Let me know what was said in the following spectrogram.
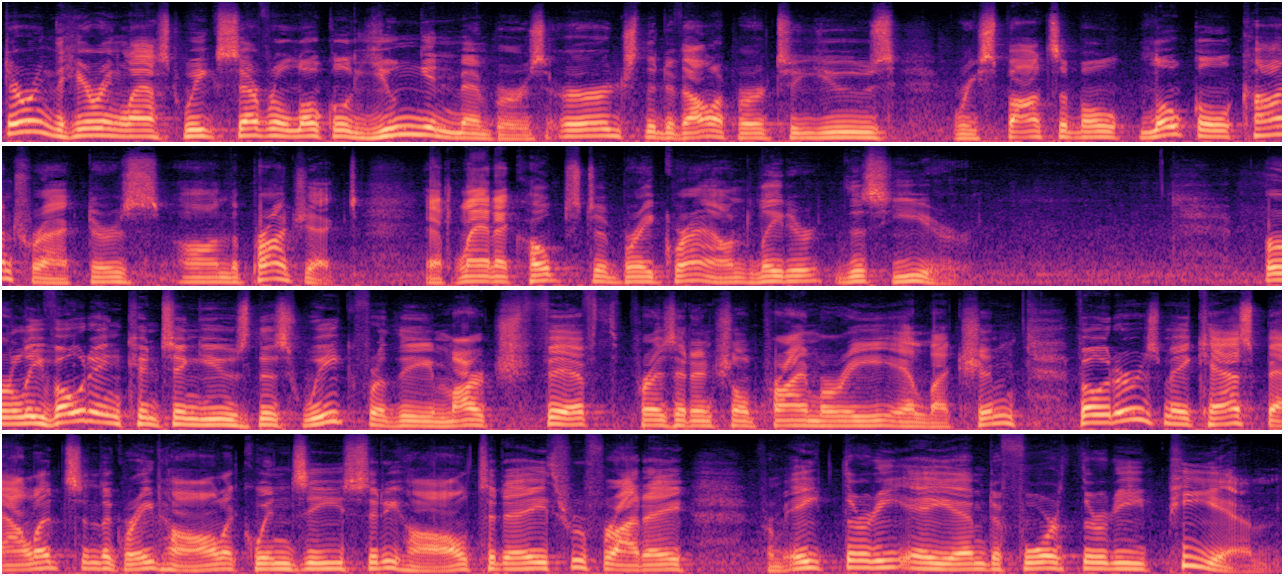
During the hearing last week, several local union members urged the developer to use responsible local contractors on the project. Atlantic hopes to break ground later this year. Early voting continues this week for the March 5th presidential primary election. Voters may cast ballots in the Great Hall at Quincy City Hall today through Friday from 8:30 a.m. to 4:30 p.m.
